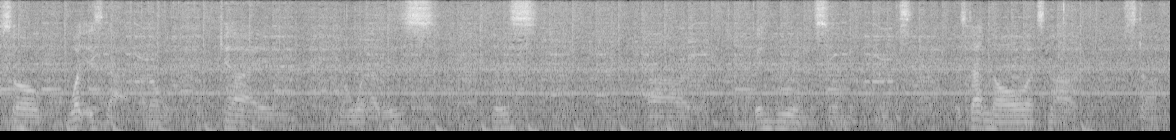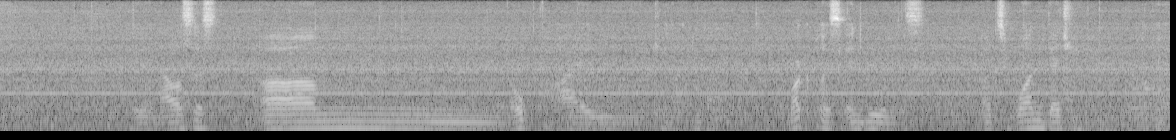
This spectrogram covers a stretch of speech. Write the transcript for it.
So, what is that? I don't. Can I know what that is? Please. Uh, in ruins. So, is that no? That's not stuff. Data analysis. Um. Nope. I cannot do that. Marketplace in ruins. That's one deji. Okay.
